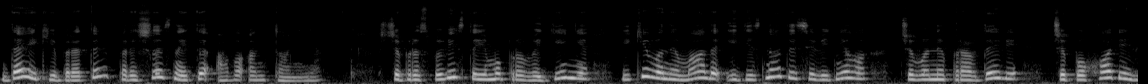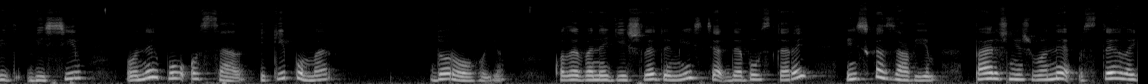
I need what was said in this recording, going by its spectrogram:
деякі брати прийшли знайти Аво Антонія, щоб розповісти йому про видіння, які вони мали, і дізнатися від нього, чи вони правдиві, чи походять від бісів. У них був осел, який помер дорогою. Коли вони дійшли до місця, де був старий, він сказав їм, перш ніж вони встигли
